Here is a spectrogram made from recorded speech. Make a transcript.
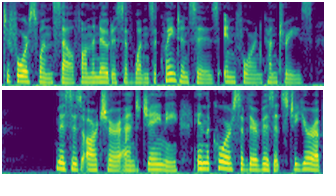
to force one's self on the notice of one's acquaintances in foreign countries. Mrs. Archer and Janey, in the course of their visits to Europe,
